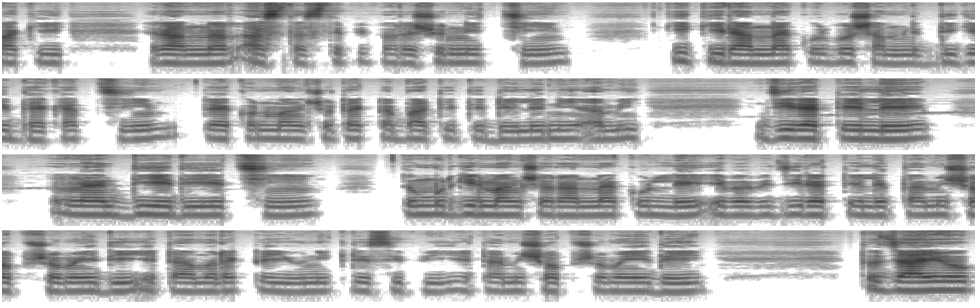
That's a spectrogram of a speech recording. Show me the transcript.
বাকি রান্নার আস্তে আস্তে প্রিপারেশন নিচ্ছি। কি কি রান্না করব সামনের দিকে দেখাচ্ছি। তো এখন মাংসটা একটা বাটিতে ঢেলে নিয়ে আমি জিরা টেলে দিয়ে দিয়েছি। তো মুরগির মাংস রান্না করলে এভাবে জিরা তেলে তো আমি সব সময় দিই, এটা আমার একটা ইউনিক রেসিপি এটা আমি সব সময় দিই। তো যাই হোক,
